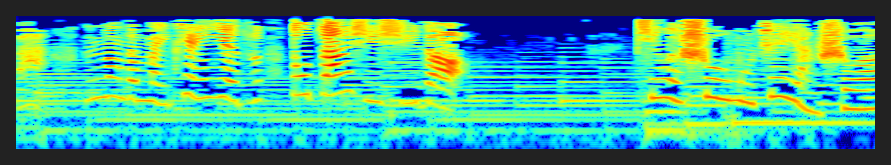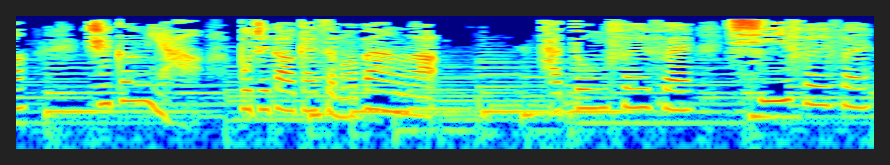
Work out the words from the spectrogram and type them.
粑，弄得每片叶子都脏兮兮的。听了树木这样说，知更鸟不知道该怎么办了。它东飞飞，西飞飞，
